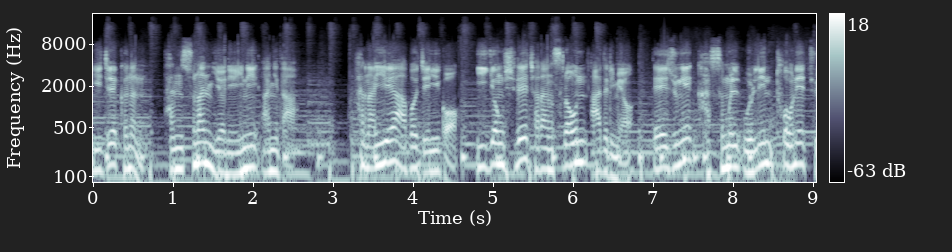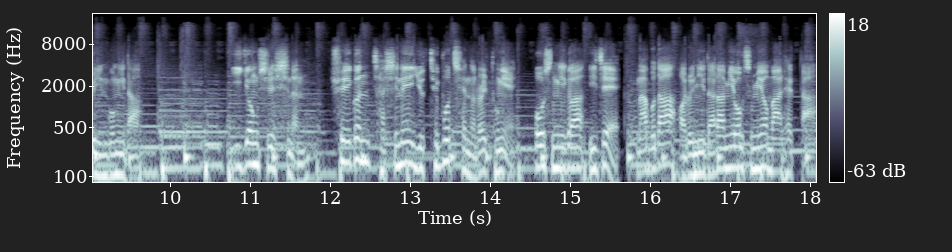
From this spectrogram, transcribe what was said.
이제 그는 단순한 연예인이 아니다. 하나이의 아버지이고 이경실의 자랑스러운 아들이며 대중의 가슴을 울린 투혼의 주인공이다. 이경실 씨는 최근 자신의 유튜브 채널을 통해 보승이가 이제 나보다 어른이다라며 웃으며 말했다.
